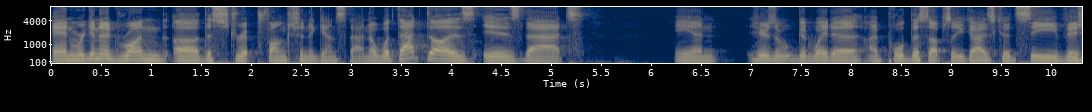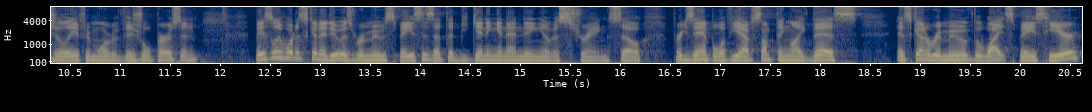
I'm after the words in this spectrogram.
And we're going to run uh, the strip function against that. Now, what that does is that, and here's a good way to, I pulled this up so you guys could see visually if you're more of a visual person. Basically, what it's going to do is remove spaces at the beginning and ending of a string. So, for example, if you have something like this, it's going to remove the white space here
